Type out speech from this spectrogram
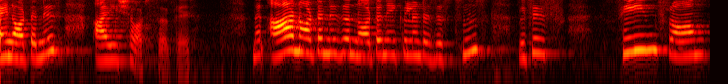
I Norton is I short circuit. Then R Norton is a Norton equivalent resistance which is seen from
